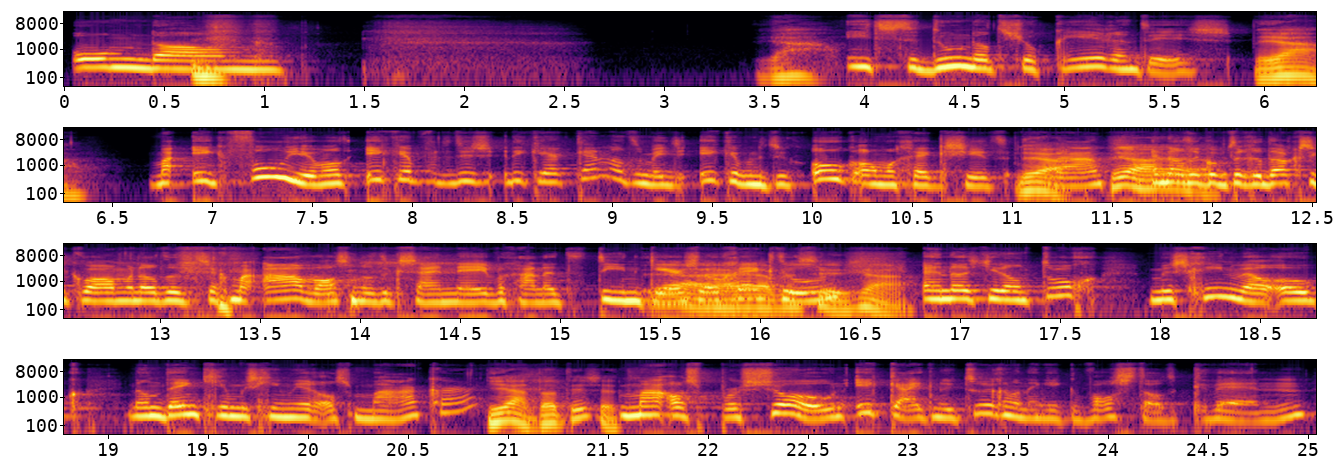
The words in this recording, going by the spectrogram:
om dan Ja, iets te doen dat chockerend is? ja. Maar ik voel je, want ik heb dus ik herken dat een beetje. Ik heb natuurlijk ook allemaal gekke shit Ja. gedaan. Ja, en dat ja, ik op de redactie kwam en dat het zeg maar aan was. En dat ik zei: nee, we gaan het tien keer zo gek doen. precies, ja. En dat je dan toch misschien wel ook, dan denk je misschien meer als maker. Ja, dat is het. Maar als persoon, ik kijk nu terug en dan denk ik: was dat Gwen?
